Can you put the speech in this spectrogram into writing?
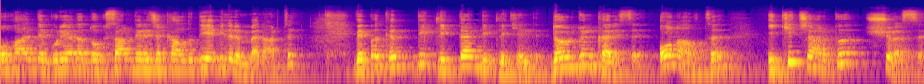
o halde buraya da 90 derece kaldı diyebilirim ben artık. Ve bakın diklikten diklik indi. 4'ün karesi 16. 2 çarpı şurası.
